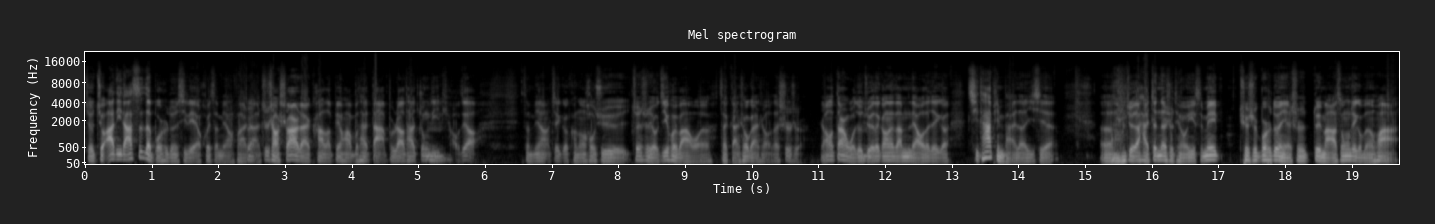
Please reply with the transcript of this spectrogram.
就就阿迪达斯的波士顿系列会怎么样发展？至少十二代看了变化不太大，不知道它中底嗯调教怎么样。这个可能后续真是有机会吧，我再感受感受，再试试。然后，但是我就觉得刚才咱们聊的这个其他品牌的一些，呃，我觉得还真的是挺有意思，因为确实波士顿也是对马拉松这个文化，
